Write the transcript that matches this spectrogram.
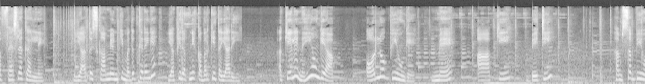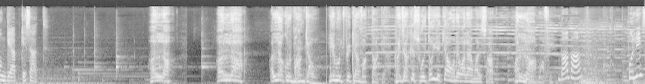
अब फैसला कर लें। या तो इस काम में उनकी मदद करेंगे या फिर अपनी कब्र की तैयारी। अकेले नहीं होंगे आप और लोग भी होंगे। मैं आपकी बेटी हम सब भी होंगे आपके साथ। अल्लाह अल्लाह अल्लाह कुर्बान जाओ। ये मुझ पे क्या वक्त आ गया? मैं जाके सोचता हूँ ये क्या होने वाला है हमारे साथ। अल्लाह माफ़ी। बाबा पुलिस?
